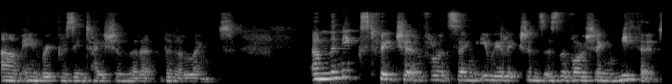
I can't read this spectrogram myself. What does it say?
um, and representation that are, that are linked. Um, the next feature influencing iwi elections is the voting method.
